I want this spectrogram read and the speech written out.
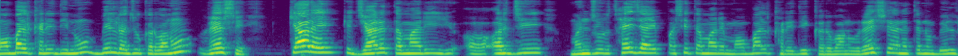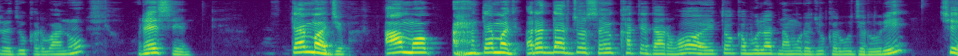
મોબાઈલ ખરીદીનું બિલ રજૂ કરવાનું રહેશે. ક્યારે કે જ્યારે તમારી અરજી મંજૂર થઈ જાય પછી તમારે મોબાઈલ ખરીદી કરવાનું રહેશે અને તેનું બિલ રજૂ કરવાનું રહેશે. તેમજ આ તેમજ અરજદાર જો સંયુક્ત ખાતેદાર હોય તો કબૂલાતનામું રજૂ કરવું જરૂરી છે.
